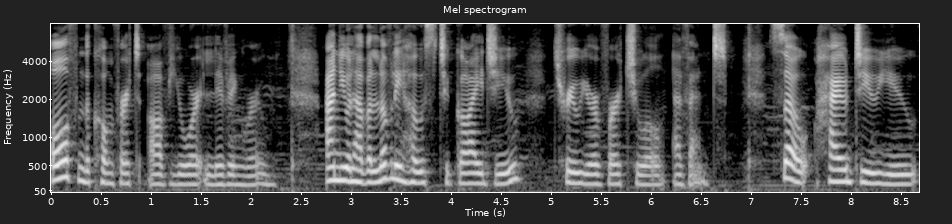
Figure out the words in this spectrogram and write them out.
all from the comfort of your living room. And you'll have a lovely host to guide you through your virtual event. So, how do you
